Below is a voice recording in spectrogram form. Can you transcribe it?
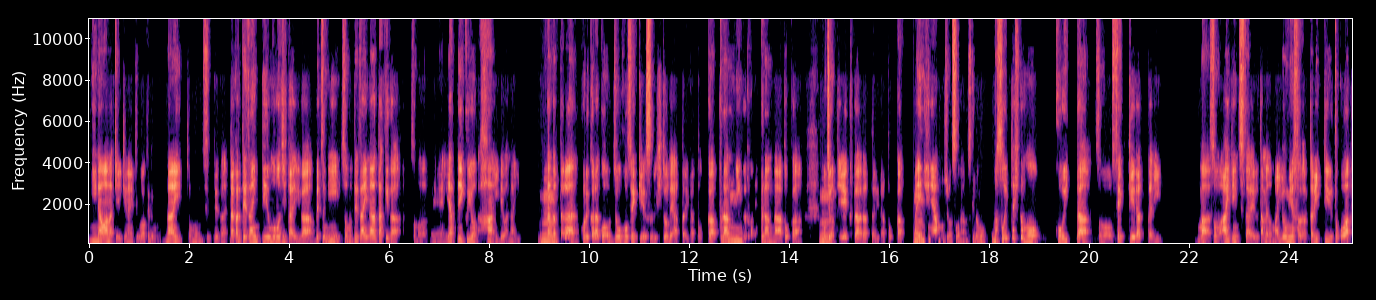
担わなきゃいけないというわけでもないと思うんですよ、デザイン。だからデザインっていうもの自体が別に、そのデザイナーだけが、その、えーやっていくような範囲ではない。うん。なんだったら、これからこう、情報設計をする人であったりだとか、プランニングとかね、プランナーとか、もちろんディレクターだったりだとか、まエンジニアももちろんそうなんですけども、まあそういった人も、こういった、その設計だったり、まあその相手に伝えるための、まあ読みやすさだったりっていうところは、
